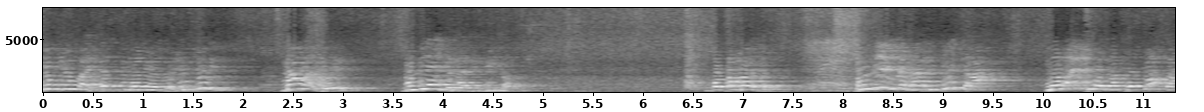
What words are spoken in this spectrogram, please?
give you my testimony also. You see, nowadays, dunia imeharibika. Tuko pamoja? Dunia imeharibika na watu wanapotoka,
